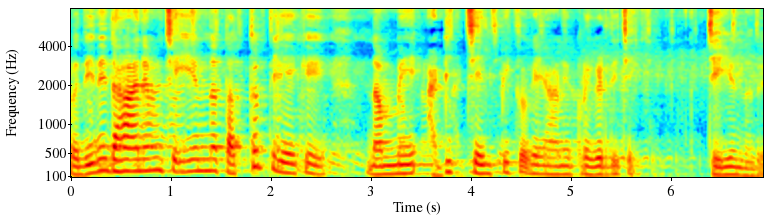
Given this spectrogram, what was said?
പ്രതിനിധാനം ചെയ്യുന്ന തത്വത്തിലേക്ക് നമ്മെ അടിച്ചേൽപ്പിക്കുകയാണ് പ്രകൃതി ചെയ്യുന്നത്.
